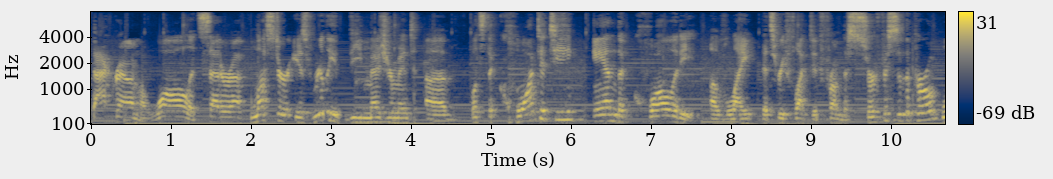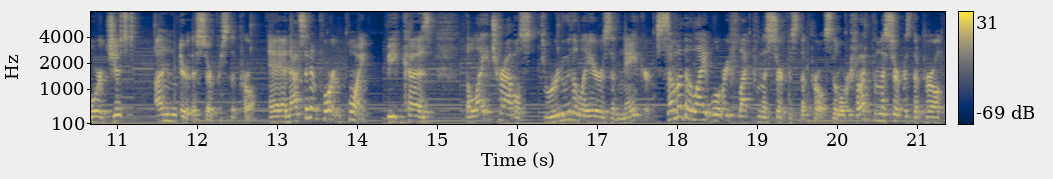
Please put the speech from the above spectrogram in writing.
background, the wall, etc. Luster is really the measurement of what's the quantity and the quality of light that's reflected from the surface of the pearl or just under the surface of the pearl. And that's an important point because the light travels through the layers of nacre. Some of the light will reflect from the surface of the pearl. So it'll reflect from the surface of the pearl,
